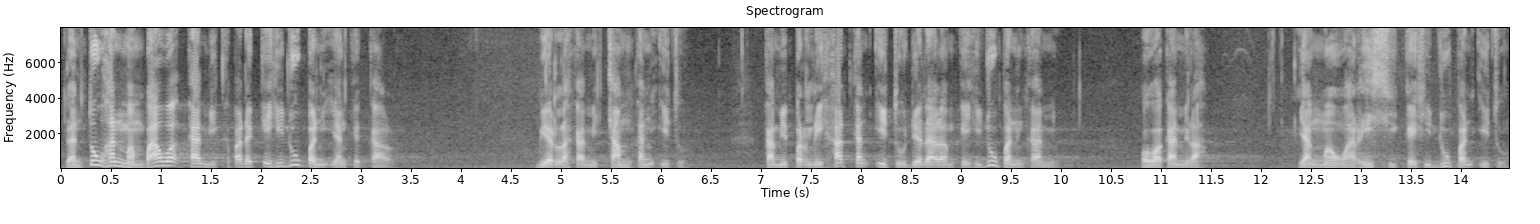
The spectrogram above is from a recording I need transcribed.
Dan Tuhan membawa kami kepada kehidupan yang kekal. Biarlah kami camkan itu. Kami perlihatkan itu di dalam kehidupan kami. Bahwa kamilah yang mewarisi kehidupan itu.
